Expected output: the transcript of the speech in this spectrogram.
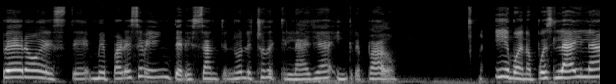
Pero este, me parece bien interesante, ¿no? El hecho de que la haya increpado. Y bueno, pues Laila,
